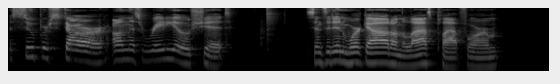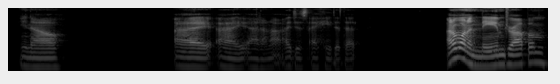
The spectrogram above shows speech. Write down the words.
a superstar on this radio shit. Since it didn't work out on the last platform, you know, I I I don't know. I just I hated that. I don't want to name drop them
